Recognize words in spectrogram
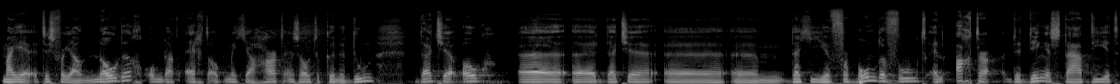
Maar je, het is voor jou nodig om dat echt ook met je hart en zo te kunnen doen. Dat je ook eh, eh, dat, je, eh, ehm, dat je je verbonden voelt en achter de dingen staat die het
